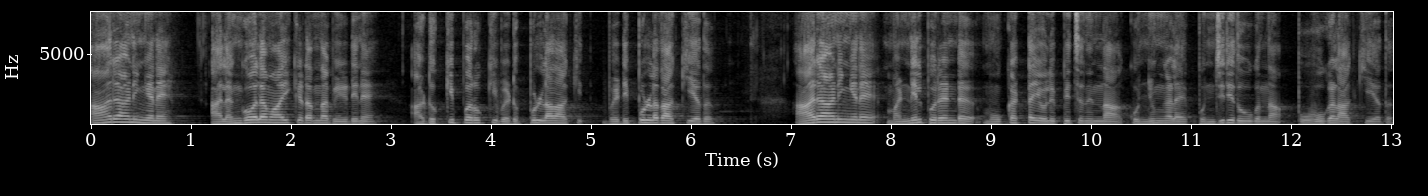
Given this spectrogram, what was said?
ആരാണിങ്ങനെ അലങ്കോലമായി കിടന്ന വീടിനെ അടുക്കിപ്പെറുക്കി വെടുപ്പുള്ളതാക്കി വെടിപ്പുള്ളതാക്കിയത്? ആരാണിങ്ങനെ മണ്ണിൽ പുരണ്ട് മൂക്കട്ടയൊലിപ്പിച്ച് നിന്ന കുഞ്ഞുങ്ങളെ പുഞ്ചിരി തൂകുന്ന പൂവുകളാക്കിയത്?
